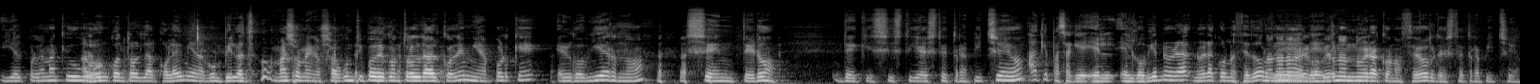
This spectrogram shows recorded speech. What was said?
Y el, problema que hubo... ¿Algún control de alcoholemia en algún piloto? Más o menos, algún tipo de control de alcoholemia, porque el gobierno se enteró de que existía este trapicheo. Ah, ¿qué pasa? ¿Que el, gobierno no era, no era conocedor? No, no, no, el gobierno no era conocedor de este trapicheo.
